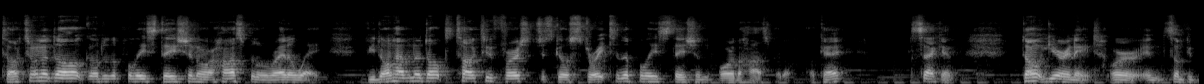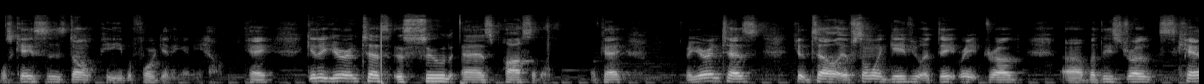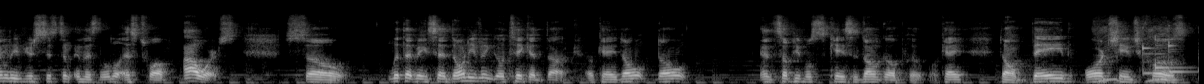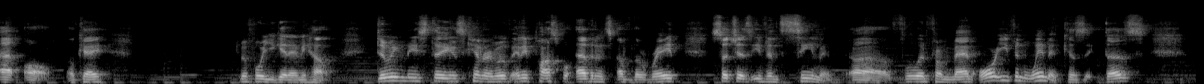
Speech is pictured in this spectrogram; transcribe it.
Talk to an adult, go to the police station or a hospital right away. If you don't have an adult to talk to first, just go straight to the police station or the hospital, okay? Second, don't urinate, or in some people's cases, don't pee before getting any help, okay? Get a urine test as soon as possible, okay? A urine test can tell if someone gave you a date rape drug, uh, but these drugs can leave your system in as little as 12 hours. So, with that being said, don't even go take a dunk, okay? Don't, don't, in some people's cases, don't go poop, okay? Don't bathe or change clothes at all, okay? Before you get any help. Doing these things can remove any possible evidence of the rape, such as even semen, uh, fluid from men or even women, because it does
